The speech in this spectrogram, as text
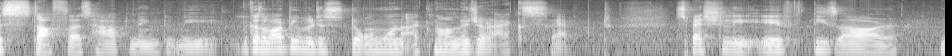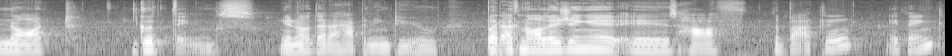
the stuff that's happening to me because a lot of people just don't want to acknowledge or accept especially if these are not good things you know that are happening to you but acknowledging it is half the battle i think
